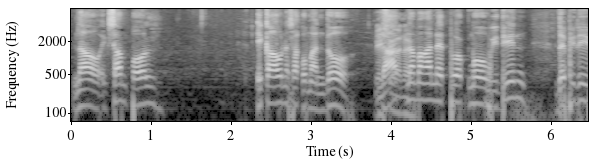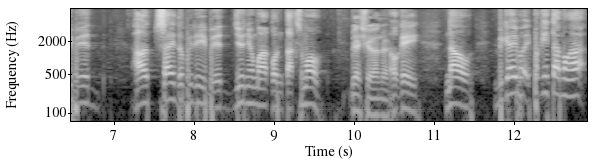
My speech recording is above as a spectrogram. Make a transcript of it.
Now, example, ikaw na sa komando. Yes, Lahat Your Honor. ng mga network mo within the Bilibid, outside the Bilibid, yun yung mga contacts mo. Yes, Your Honor. Okay. Now, bigay mo, ipakita mo nga,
